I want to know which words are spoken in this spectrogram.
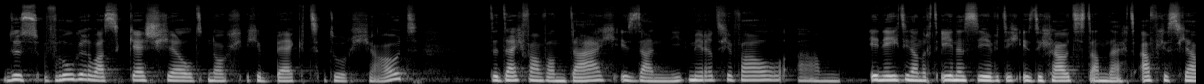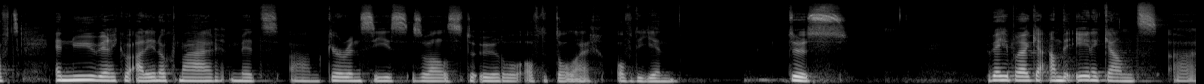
Dus vroeger was cashgeld nog gebackt door goud. De dag van vandaag is dat niet meer het geval. Um, in 1971 is de goudstandaard afgeschaft en nu werken we alleen nog maar met um, currencies zoals de euro of de dollar of de yen. Dus wij gebruiken aan de ene kant uh,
